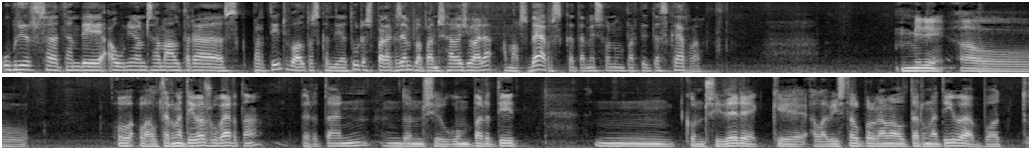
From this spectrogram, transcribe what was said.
obrir-se també a unions amb altres partits o altres candidatures. Per exemple, pensava jo ara amb els Verds, que també són un partit d'esquerra. Miri, l'alternativa és oberta, per tant, doncs, si algun partit mm, considere que a la vista del programa alternativa pot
